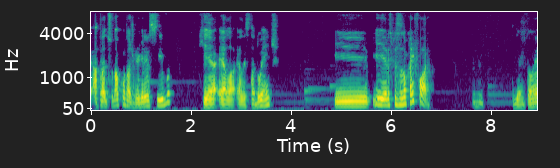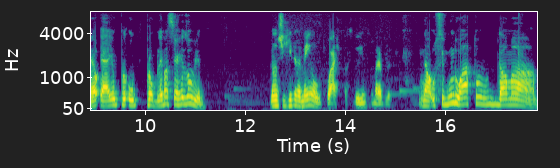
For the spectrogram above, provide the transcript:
a tradicional contagem regressiva, que é ela, ela está doente, e, e eles precisam cair fora. Uhum. Então é, é aí o, o, problema a ser resolvido. Não te irrita também, ou tu acha que tá tudo indo maravilhoso? Não, o segundo ato dá uma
